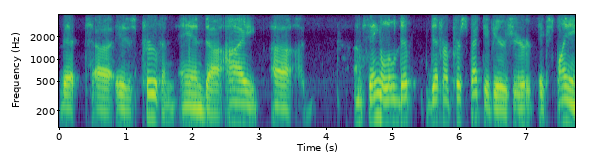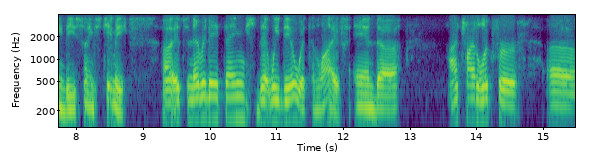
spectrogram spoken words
that uh, is proven? And uh, I, uh, I'm seeing a little dip, different perspective here as you're explaining these things to me. Uh, it's an everyday thing that we deal with in life, and uh, I try to look for uh,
